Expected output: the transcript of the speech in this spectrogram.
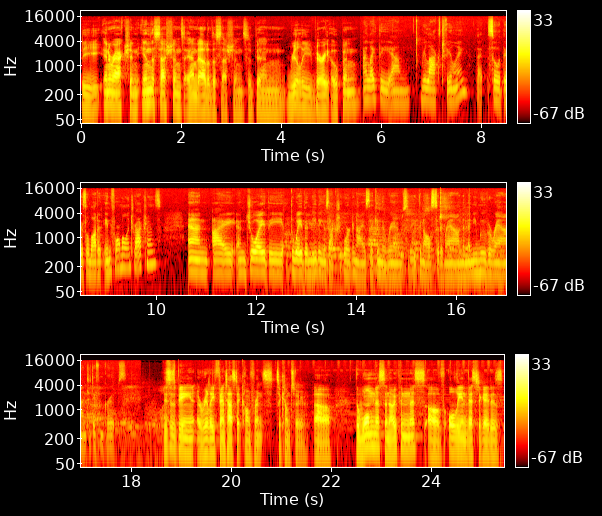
The interaction in the sessions and out of the sessions have been really very open. I like the um, relaxed feeling, that, so there's a lot of informal interactions and I enjoy the, the way the meeting is actually organized, like in the room, so that you can all sit around and then you move around to different groups. This has been a really fantastic conference to come to. Uh, the warmness and openness of all the investigators,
